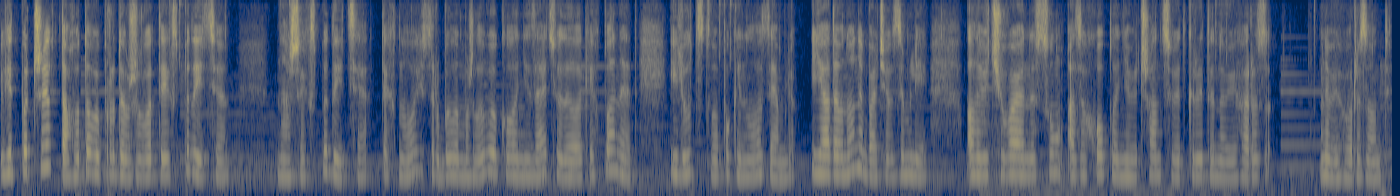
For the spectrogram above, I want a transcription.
відпочив та готовий продовжувати експедицію. Наша експедиція. Технології зробили можливою колонізацію далеких планет, і людство покинуло Землю. Я давно не бачив Землі, але відчуваю не сум, а захоплення від шансу відкрити нові, гороз... нові горизонти.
